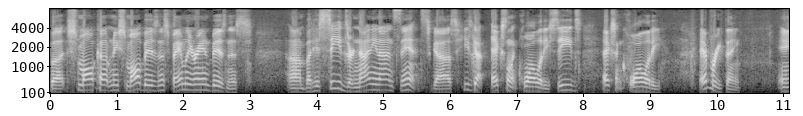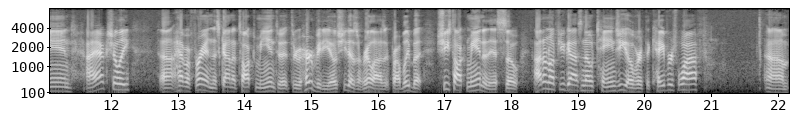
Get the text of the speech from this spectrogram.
But small company, small business, family ran business. Um, but his seeds are 99 cents, guys. He's got excellent quality seeds, excellent quality everything. And I actually uh, have a friend that's kind of talked me into it through her videos. She doesn't realize it probably, but she's talked me into this. So I don't know if you guys know Tangy over at The Caver's Wife. Um,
